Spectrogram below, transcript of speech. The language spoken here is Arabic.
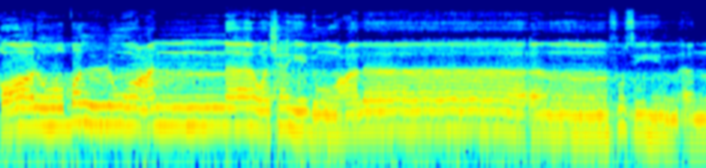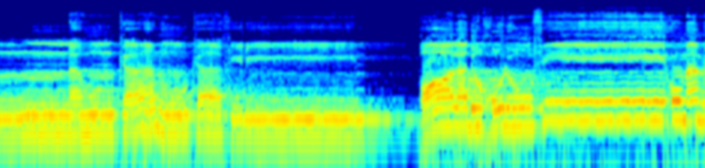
قالوا ضلوا عنا وشهدوا على أنفسهم أنهم كانوا كافرين. قال ادخلوا في أمم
